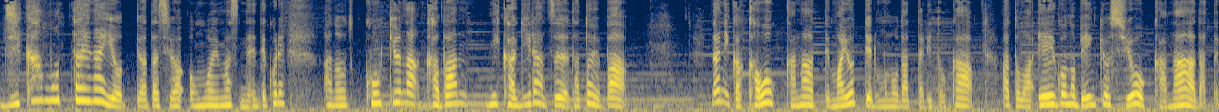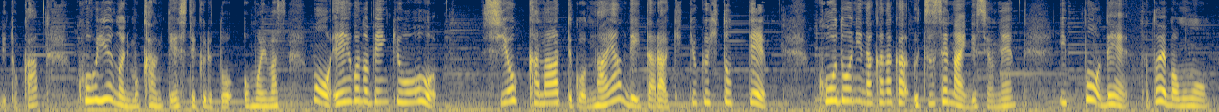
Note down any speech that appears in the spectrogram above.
時間もったいないよって私は思いますね。でこれあの高級なカバンに限らず例えば何か買おうかなって迷ってるものだったりとかあとは英語の勉強しようかなだったりとかこういうのにも関係してくると思いますもう英語の勉強をしようかなってこう悩んでいたら結局人って行動になかなか移せないんですよね。一方で例えばもう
